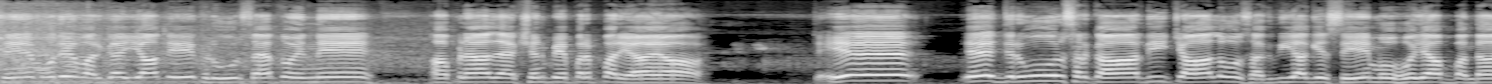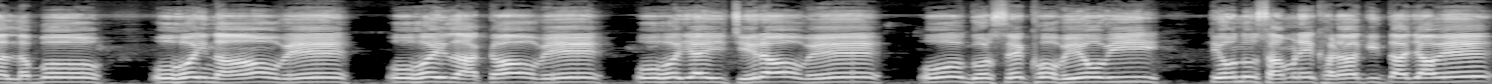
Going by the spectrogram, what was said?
ਸੇਮ ਉਹਦੇ ਵਰਗਾ ਹੀ ਆ ਤੇ ਇਹ ਖਡੂਰ ਸਾਹਿਬ ਤੋਂ ਇਹਨੇ ਆਪਣਾ ਇਲੈਕਸ਼ਨ ਪੇਪਰ ਭਰਿਆ ਆ। ਤੇ ਇਹ ਇਹ ਜ਼ਰੂਰ ਸਰਕਾਰ ਦੀ ਚਾਲ ਹੋ ਸਕਦੀ ਆ ਕਿ ਸੇਮ ਉਹੋ ਜਿਹਾ ਬੰਦਾ ਲੱਭੋ, ਉਹੋ ਹੀ ਨਾਂ ਹੋਵੇ, ਉਹੋ ਇਲਾਕਾ ਹੋਵੇ ਉਹੋ ਜਿਹਾ ਹੀ ਚਿਹਰਾ ਹੋਵੇ, ਉਹ ਗੁਰਸਿੱਖ ਹੋਵੇ ਉਹ ਵੀ, ਤੇ ਉਹਨੂੰ ਸਾਹਮਣੇ ਖੜਾ ਕੀਤਾ ਜਾਵੇ,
